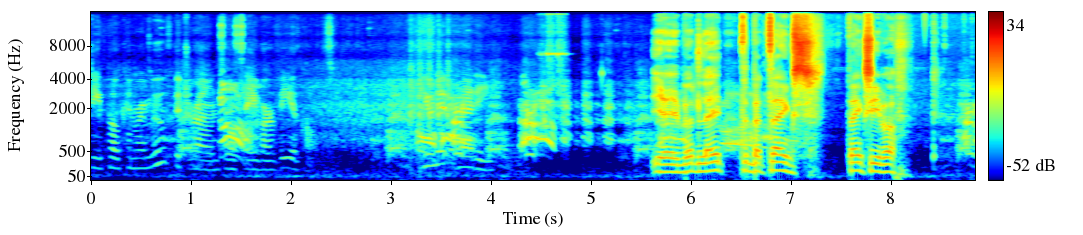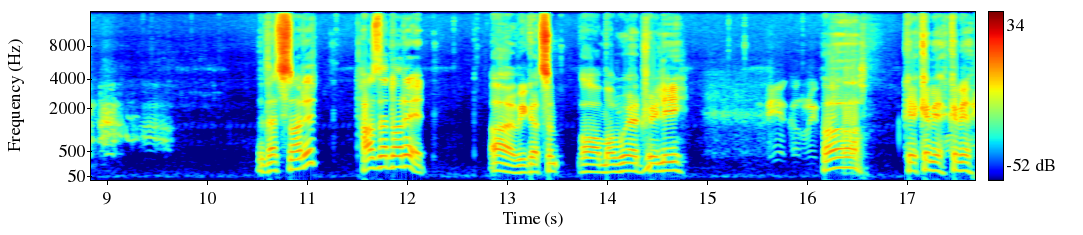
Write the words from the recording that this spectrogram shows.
Depot can remove the drones and save our vehicles. Unit ready. Yeah, a bit late, but thanks. Thanks, Eva. That's not it? How's that not it? Oh, we got some... Oh, my word, really? Oh! Okay, come here, come here.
